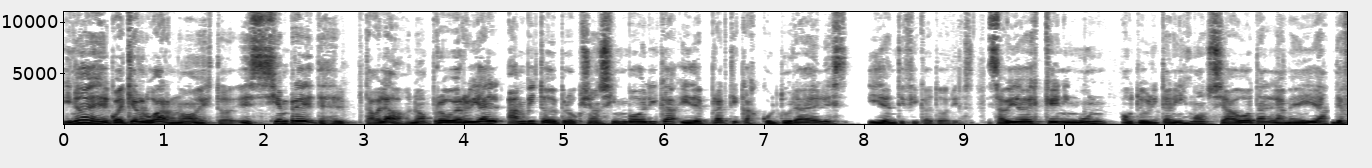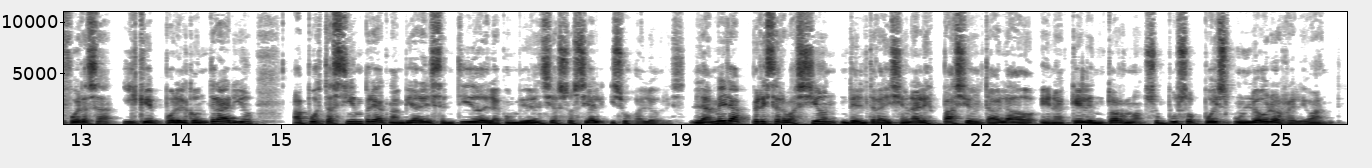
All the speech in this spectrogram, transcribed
Y no desde cualquier lugar, ¿no? Esto es siempre desde el tablado, ¿no? Proverbial ámbito de producción simbólica y de prácticas culturales identificatorias. Sabido es que ningún autoritarismo se agota en la medida de fuerza y que, por el contrario, apuesta siempre a cambiar el sentido de la convivencia social y sus valores. La mera preservación del tradicional espacio del tablado en aquel entorno supuso pues un logro relevante.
